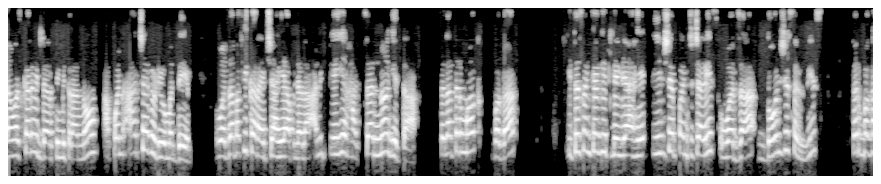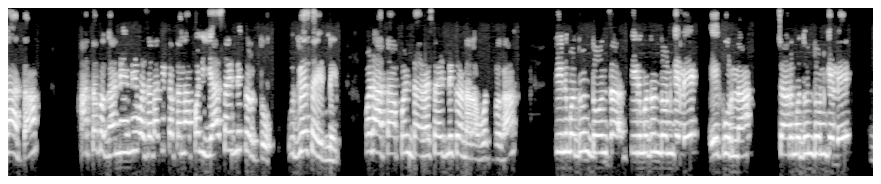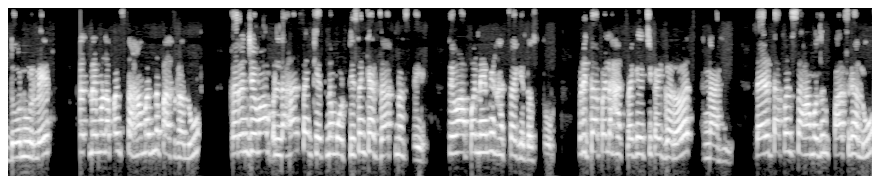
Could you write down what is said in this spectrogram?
नमस्कार विद्यार्थी मित्रांनो. आपण आजच्या व्हिडिओमध्ये वजाबाकी करायची आहे आपल्याला आणि तेही हातचा न घेता. चला तर मग बघा. इथे संख्या घेतलेली आहे तीनशे पंचेचाळीस वजा दोनशे सव्वीस. तर बघा आता. आता बघा नेहमी वजाबाकी करताना आपण या साईडने करतो उजव्या साईडने पण आता आपण डाव्या साईडने करणार आहोत बघा. तीन मधून दोन तीन मधून दोन गेले एक उरला. चार मधून दोन गेले दोन उरले. नाही म्हणून आपण सहा मधनं पाच घालू. कारण जेव्हा लहान संख्येतनं मोठी संख्या जात नसते तेव्हा आपण नेहमी हातचा घेत असतो. पण इथं आपल्याला हातचा घ्यायची काही गरज नाही. डायरेक्ट आपण सहा मधून पाच घालू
